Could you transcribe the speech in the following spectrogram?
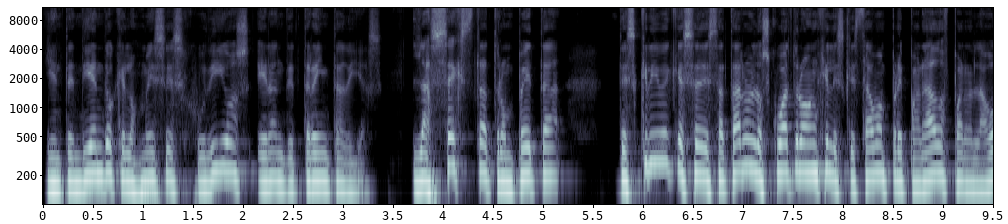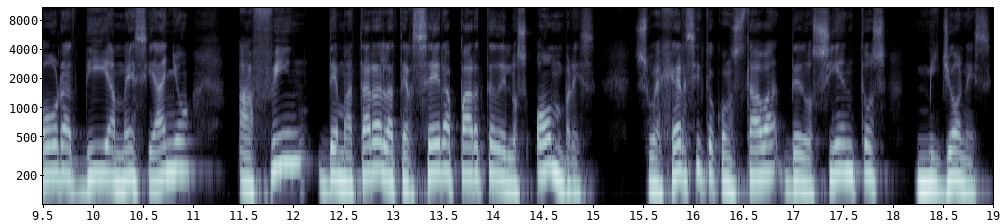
y entendiendo que los meses judíos eran de 30 días. La sexta trompeta describe que se desataron los cuatro ángeles que estaban preparados para la hora, día, mes y año a fin de matar a la tercera parte de los hombres. Su ejército constaba de 200 millones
